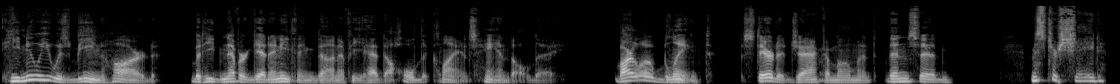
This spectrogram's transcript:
He knew he was being hard, but he'd never get anything done if he had to hold the client's hand all day. Barlow blinked stared at Jack a moment, then said, Mr. Shade,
